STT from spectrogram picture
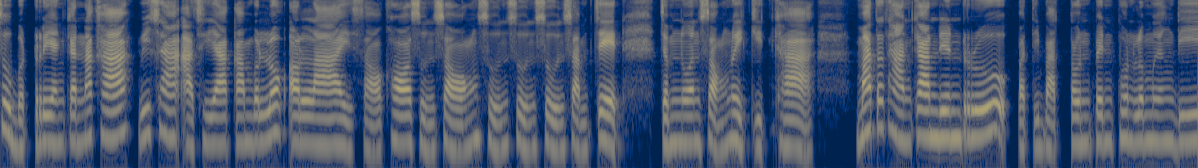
สู่บทเรียนกันนะคะ วิชาอาชญากรรมบนโลกออนไลน์ สค 020037จำนวน 2 หน่วยกิจค่ะ มาตรฐานการเรียนรู้ปฏิบัติตนเป็นพลเมืองดี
